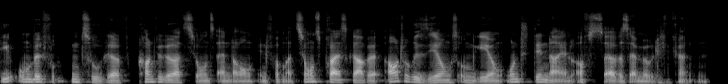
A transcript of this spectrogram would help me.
die unbefugten Zugriff, Konfigurationsänderung, Informationspreisgabe, Autorisierungsumgehung und Denial of Service ermöglichen könnten.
